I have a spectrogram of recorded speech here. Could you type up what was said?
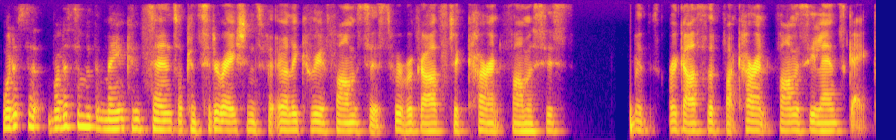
What is it, what are some of the main concerns or considerations for early career pharmacists with regards to current pharmacist with regards to the current pharmacy landscape?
